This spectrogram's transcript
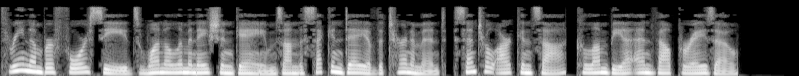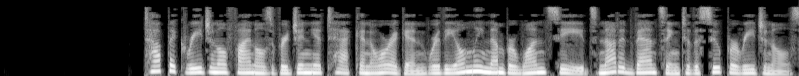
Three number 4 seeds won elimination games on the second day of the tournament, Central Arkansas, Columbia and Valparaiso. Topic regional finals Virginia Tech and Oregon were the only number 1 seeds not advancing to the Super Regionals.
